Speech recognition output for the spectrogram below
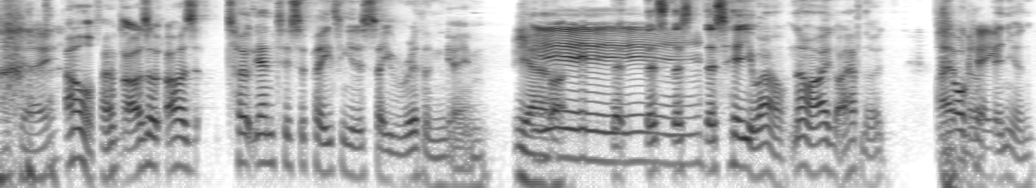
Okay. Oh, I I was I was totally anticipating you to say rhythm game. Yeah. Let, let's, let's, let's hear you out. No, I, I have no, I have no opinion.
